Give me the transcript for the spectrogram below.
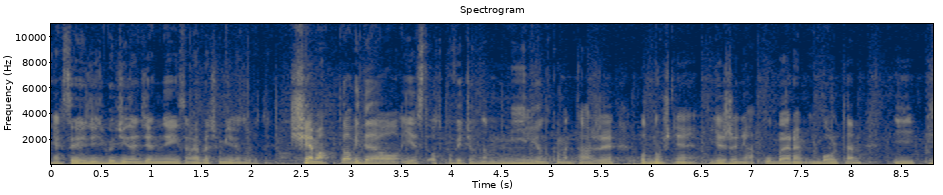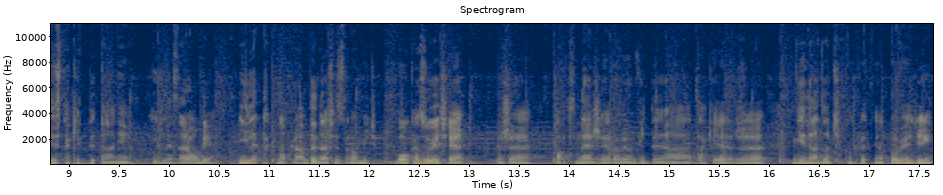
Ja chcę jeździć godzinę dziennie i zarabiać milion złotych. Siema! To wideo jest odpowiedzią na milion komentarzy odnośnie jeżdżenia Uberem i Boltem i jest takie pytanie, ile zarobię? Ile tak naprawdę da się zarobić? Bo okazuje się, że partnerzy robią wideo takie, że nie dadzą Ci konkretnej odpowiedzi,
